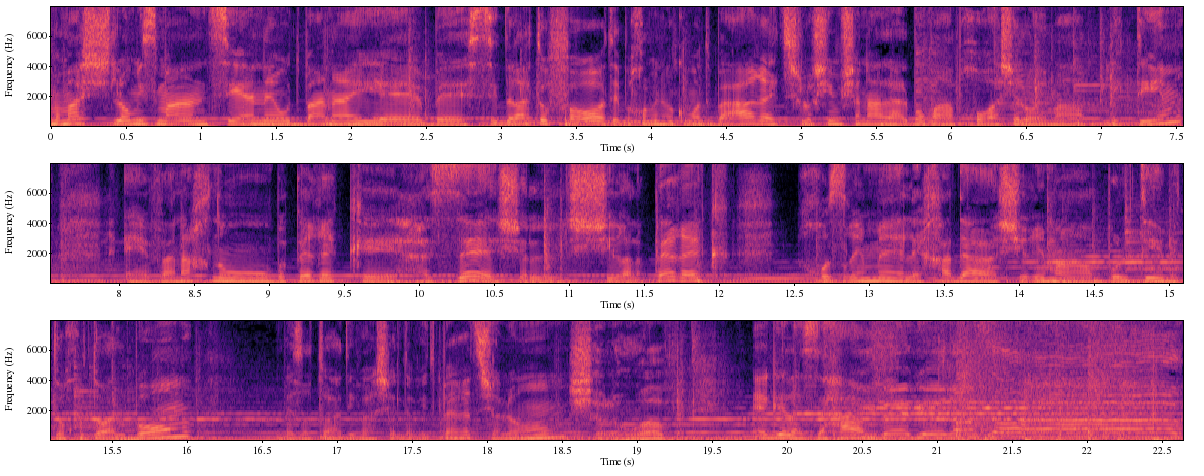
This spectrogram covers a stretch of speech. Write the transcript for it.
ממש לא מזמן ציין אהוד בנאי אה, בסדרת הופעות אה, בכל מיני מקומות בארץ, 30 שנה לאלבום הבכורה שלו עם הפליטים, אה, ואנחנו בפרק הזה של שיר על הפרק חוזרים לאחד השירים הבולטים מתוך אותו אלבום, בעזרתו האדיבה של דוד פרץ, שלום. שלום רב. עגל הזהב. עגל הזהב.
